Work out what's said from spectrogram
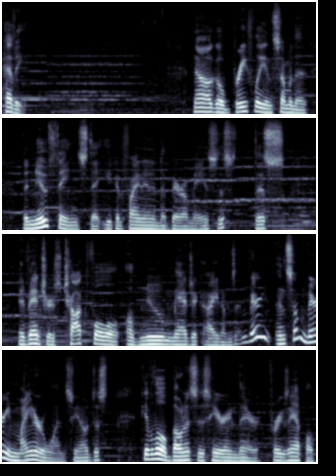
heavy. Now I'll go briefly in some of the, the new things that you can find in the Barrow Maze. This this adventure is chock full of new magic items and very and some very minor ones. You know, just give a little bonuses here and there. For example,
